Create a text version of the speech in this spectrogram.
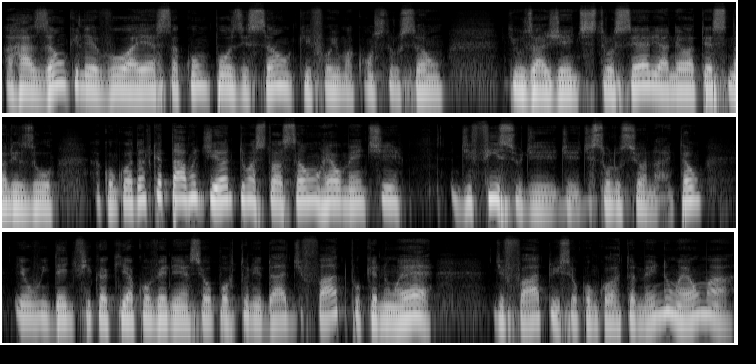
a razão que levou a essa composição, que foi uma construção que os agentes trouxeram, e a ANEL até sinalizou a concordância, porque estavam diante de uma situação realmente difícil de, de, de solucionar. Então, eu identifico aqui a conveniência e a oportunidade de fato, porque não é, de fato, isso eu concordo também, não é uma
